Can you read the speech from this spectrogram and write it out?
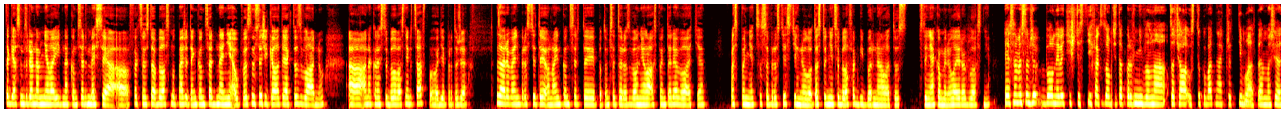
tak já jsem zrovna měla jít na koncert Missy a, a fakt jsem z toho byla smutná, že ten koncert není a úplně jsem si říkala, ty, jak to zvládnu. A, a nakonec to bylo vlastně docela v pohodě, protože zároveň prostě ty online koncerty, potom se to rozvolnilo, aspoň teda v létě. Aspoň něco se prostě stihnulo. Ta studnice byla fakt výborná letos, stejně jako minulý rok vlastně. Já si myslím, že bylo největší štěstí fakt v tom, že ta první vlna začala ustupovat nějak před tím létem a že,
